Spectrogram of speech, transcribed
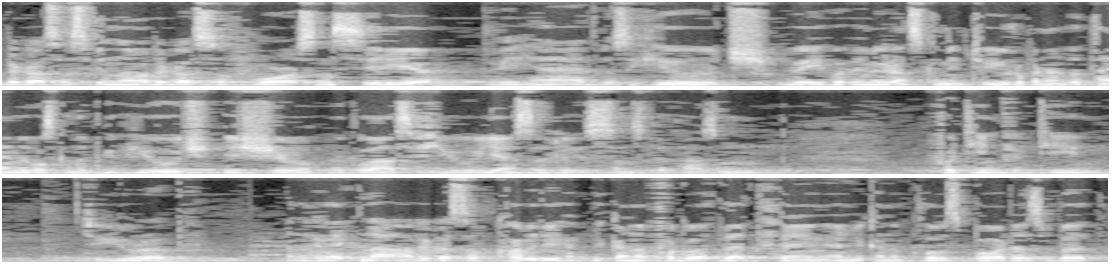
because as we know, because of wars in Syria, we had this huge wave of immigrants coming to Europe, and at the time it was kind of a huge issue, like the last few years at least, since 2014, 15, to Europe. And I think like now, because of COVID, we, kind of forgot that thing and we kind of closed borders. But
